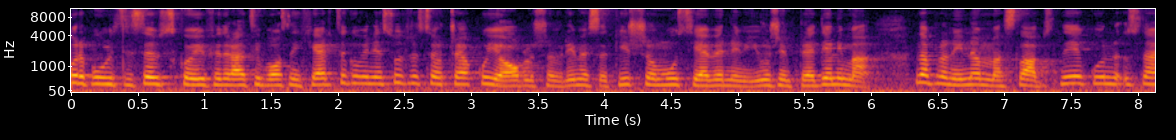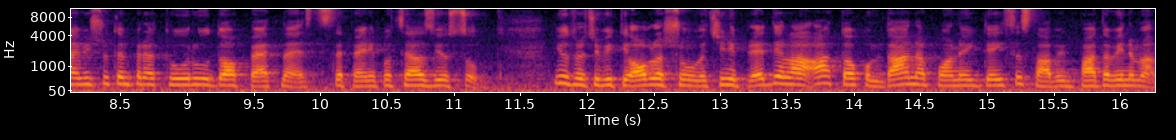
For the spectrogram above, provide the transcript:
U Republici Srpskoj i Federaciji Bosne i Hercegovine sutra se očekuje oblačno vrijeme sa kišom u sjevernim i južnim predjelima. Na planinama slab snijeg uz najvišu temperaturu do 15 stepeni po Celzijusu. Jutro će biti oblačno u većini predjela, a tokom dana ponegde i sa slabim padavinama.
